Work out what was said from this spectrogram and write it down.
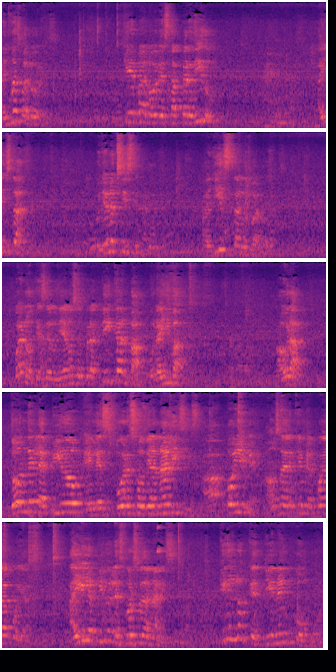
Hay más valores. ¿Qué valor está perdido? Ahí están. O ya no existen. Allí están los valores. Bueno, que se- ya no se practican, va, por ahí va. Ahora, ¿dónde le pido el esfuerzo de análisis? Apóyeme, vamos a ver quién me puede apoyar. Ahí le pido el esfuerzo de análisis. ¿Qué es lo que tienen en común?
